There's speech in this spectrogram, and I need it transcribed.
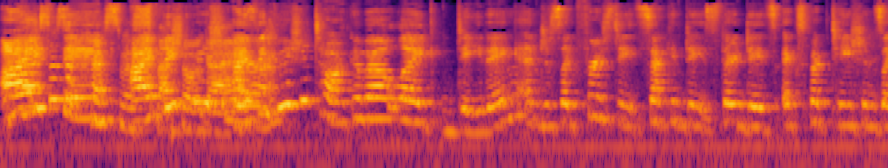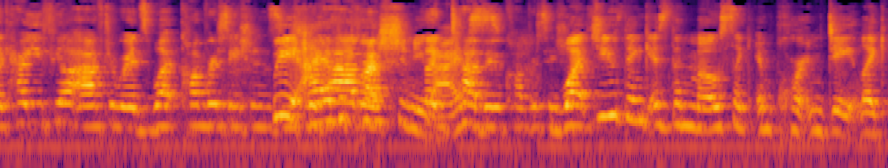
I this is a think Christmas I think special, we should. I think we should talk about like dating and just like first dates, second dates, third dates, expectations, like how you feel afterwards, what conversations. Wait, you I have a or, question, you like guys. taboo conversations. what do you think is the most like important date? Like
